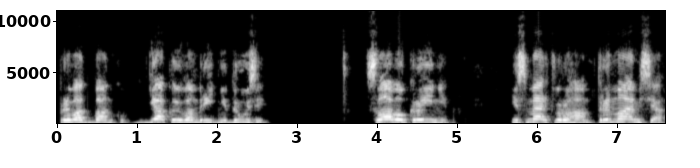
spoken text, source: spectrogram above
Приватбанку. Дякую вам, рідні друзі. Слава Україні і смерть ворогам! Тримаємося,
